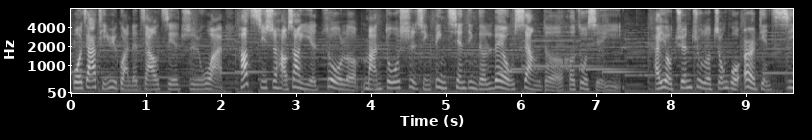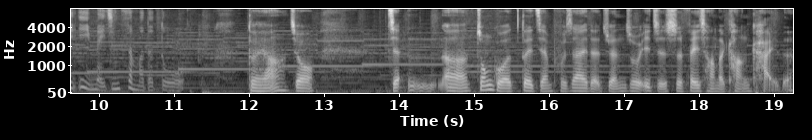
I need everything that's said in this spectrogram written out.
国家体育馆的交接之外，他其实好像也做了蛮多事情，并签订的六项的合作协议。还有捐助了中国二点七亿美金这么的多，对啊，就柬呃，中国对柬埔寨的捐助一直是非常的慷慨的，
